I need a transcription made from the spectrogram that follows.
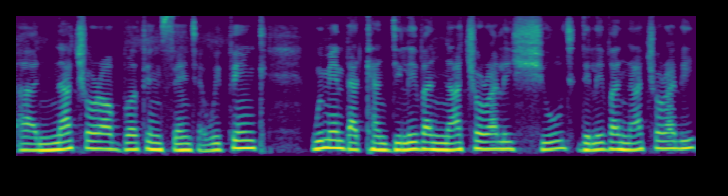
uh, natural birthing center. We think women that can deliver naturally should deliver naturally.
